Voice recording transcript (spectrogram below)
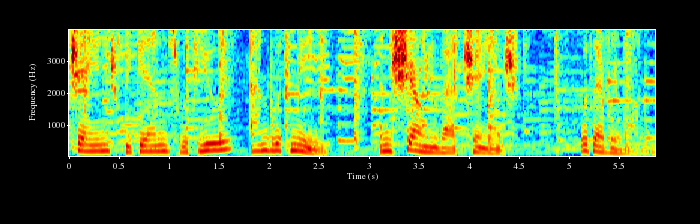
Change begins with you and with me, and sharing that change with everyone.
